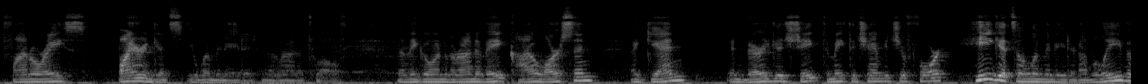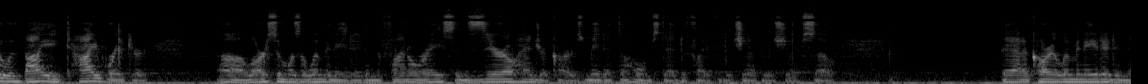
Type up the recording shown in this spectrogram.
Final race, Byron gets eliminated in the round of 12. Then they go into the round of eight. Kyle Larson, again, in very good shape to make the championship four. He gets eliminated. I believe it was by a tiebreaker. Uh, Larson was eliminated in the final race, and zero Hendrick cars made it to Homestead to fight for the championship. So they had a car eliminated in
